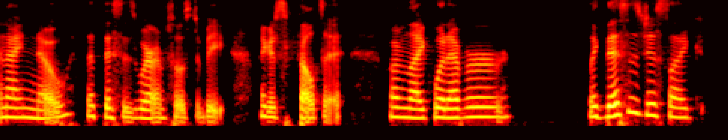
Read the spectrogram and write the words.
and I know that this is where I'm supposed to be. Like I just felt it. I'm like, whatever. Like this is just like,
